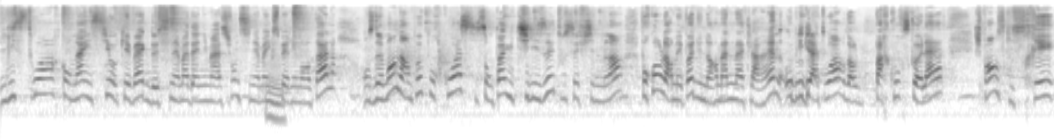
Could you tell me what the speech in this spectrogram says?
l'histoire qu'on a ici au Québec de cinéma d'animation, de cinéma expérimental, on se demande un peu pourquoi s'ils ne sont pas utilisés, tous ces films-là, pourquoi on ne leur met pas du Norman McLaren obligatoire dans le parcours scolaire? Je pense qu'ils seraient...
